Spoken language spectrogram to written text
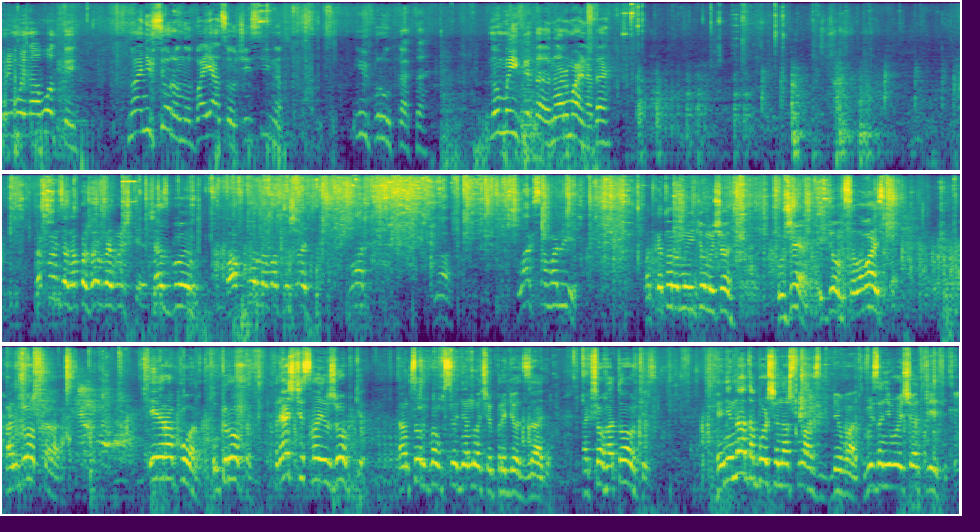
прямой наводкой. Но они все равно боятся очень сильно. И прут как-то. Но мы их это нормально, да? Находимся на пожарной вышке. Сейчас будем повторно возвышать флаг. Флаг Сомали, под которым мы идем еще, уже идем с Иловайска, Ханжонского аэропорт. Укропы, прячьте свои жопки. Танцор к вам сегодня ночью придет сзади. Так что готовьтесь. И не надо больше наш флаг сбивать, вы за него еще ответите.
